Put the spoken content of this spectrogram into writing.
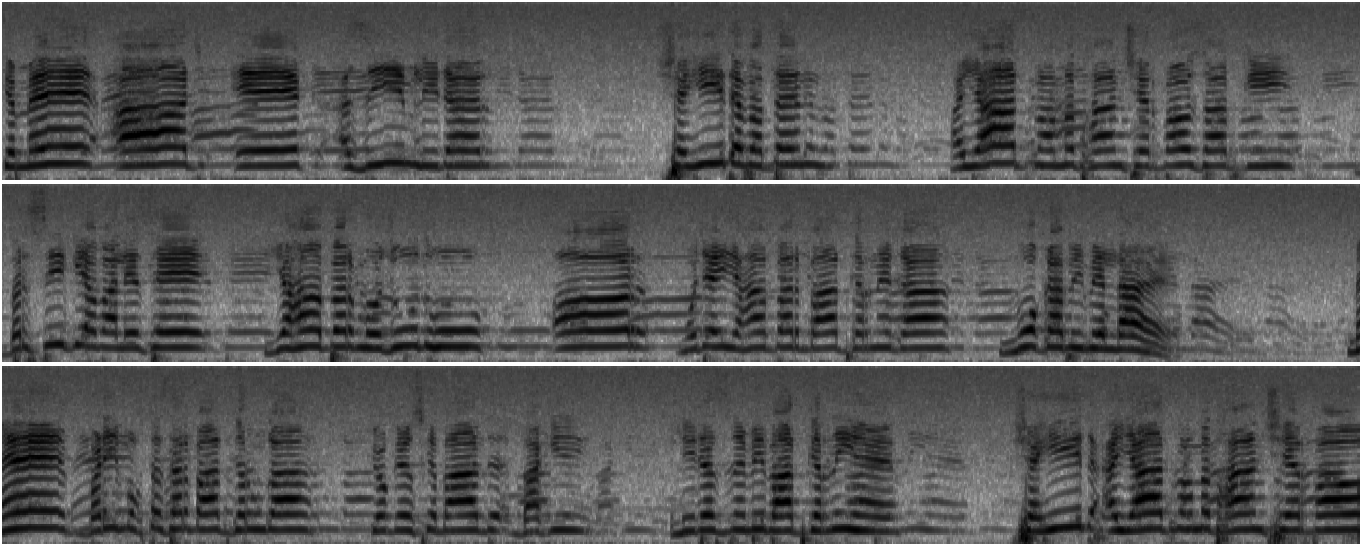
कि मैं आज एक अजीम लीडर, शहीद वतन हयात मोहम्मद खान शेरपाव साहब की बरसी के हवाले से यहाँ पर मौजूद हूँ और मुझे यहाँ पर बात करने का मौका भी मिल रहा है। मैं बड़ी मुख्तसर बात करूँगा क्योंकि उसके बाद बाकी लीडर्स ने भी बात करनी है। शहीद अयाद मोहम्मद खान शेरपाओ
